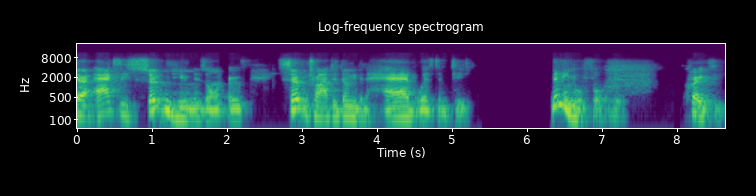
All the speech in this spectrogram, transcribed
There are actually certain humans on Earth, certain tribes that don't even have wisdom teeth. Let me move forward here. Crazy.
